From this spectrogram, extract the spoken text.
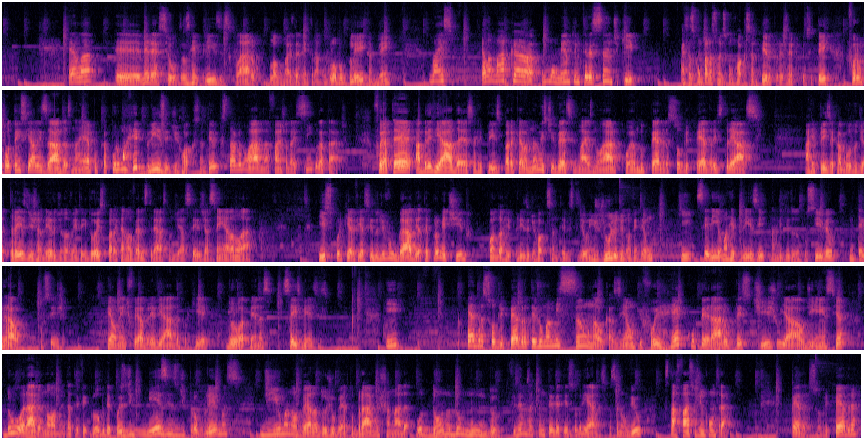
Ela é, merece outras reprises, claro, logo mais deve entrar no Globoplay também, mas ela marca um momento interessante que essas comparações com Rock Santeiro, por exemplo, que eu citei, foram potencializadas na época por uma reprise de Rock Santeiro que estava no ar na faixa das 5 da tarde. Foi até abreviada essa reprise para que ela não estivesse mais no ar quando Pedra sobre Pedra estreasse. A reprise acabou no dia 3 de janeiro de 92 para que a novela estreasse no dia 6, já sem ela no ar. Isso porque havia sido divulgado e até prometido, quando a reprise de Rock Santeiro estreou em julho de 91, que seria uma reprise, na medida do possível, integral, ou seja, realmente foi abreviada porque durou apenas seis meses. E Pedra sobre Pedra teve uma missão na ocasião que foi recuperar o prestígio e a audiência do horário nobre da TV Globo depois de meses de problemas de uma novela do Gilberto Braga chamada O Dono do Mundo. Fizemos aqui um TBT sobre ela. Se você não viu, está fácil de encontrar. Pedra sobre Pedra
